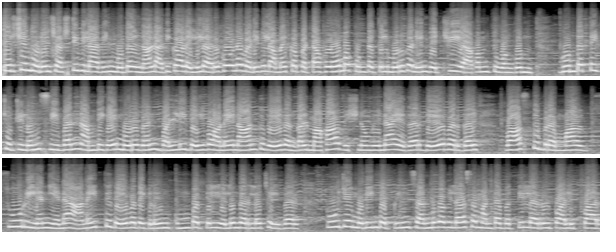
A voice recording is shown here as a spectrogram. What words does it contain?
திருச்செந்தூரில் சஷ்டி விழாவின் முதல் நாள் அதிகாலையில் அருகோண வடிவில் அமைக்கப்பட்ட ஹோம குண்டத்தில் முருகனின் வெற்றியாகம் துவங்கும். குண்டத்தை சுற்றிலும் சிவன் அம்பிகை முருகன் வள்ளி தெய்வானை நான்கு வேதங்கள் மகாவிஷ்ணு விநாயகர் தேவர்கள் வாஸ்து பிரம்மா சூரியன் என அனைத்து தேவதைகளையும் கும்பத்தில் எழுந்தருளச் செய்வர். பூஜை முடிந்த பின் சண்முக விலாச மண்டபத்தில் அருள் பாலிப்பார்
